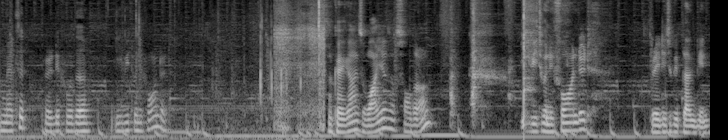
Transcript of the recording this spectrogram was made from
And that's it. Ready for the EV2400 okay guys wires are soldered on. EV2400 ready to be plugged in.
